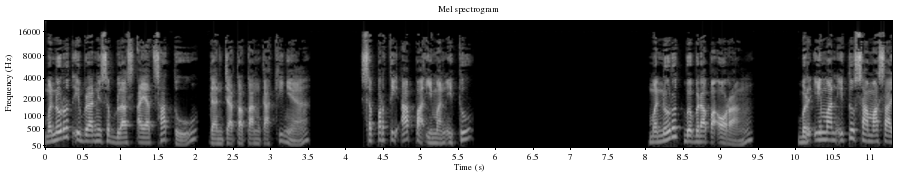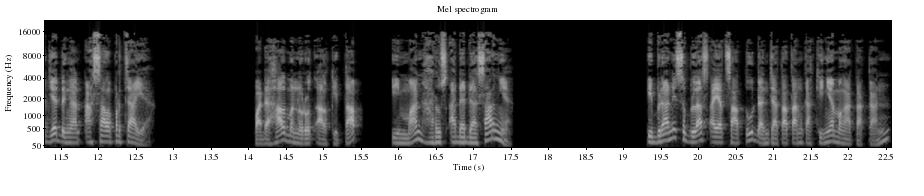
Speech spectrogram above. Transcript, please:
Menurut Ibrani 11 ayat 1 dan catatan kakinya, seperti apa iman itu? Menurut beberapa orang, beriman itu sama saja dengan asal percaya. Padahal menurut Alkitab, iman harus ada dasarnya. Ibrani 11 ayat 1 dan catatan kakinya mengatakan,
